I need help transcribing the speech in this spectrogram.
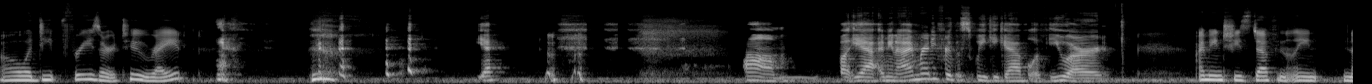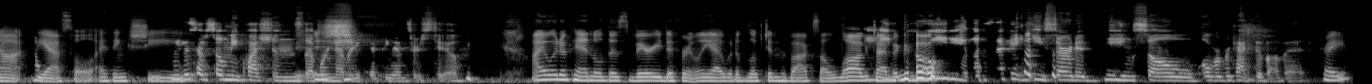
oh a deep freezer too, right? Yeah. um, but yeah, I mean, I'm ready for the squeaky gavel. If you are, I mean, she's definitely not the asshole. I think she. we just have so many questions that we're never gonna get the answers to. I would have handled this very differently. I would have looked in the box a long time ago, Immediately, the second he started being so overprotective of it. right?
